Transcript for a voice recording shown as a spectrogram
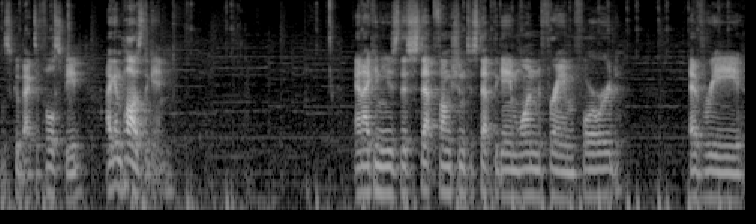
let's go back to full speed, I can pause the game. And I can use this step function to step the game one frame forward every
